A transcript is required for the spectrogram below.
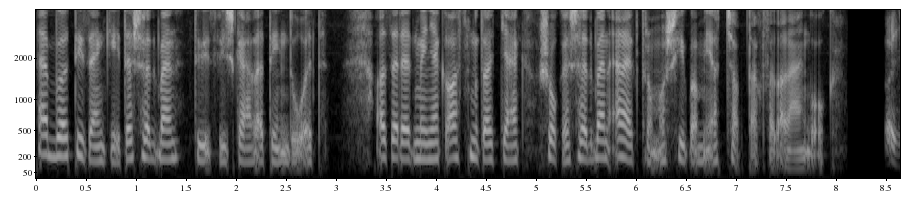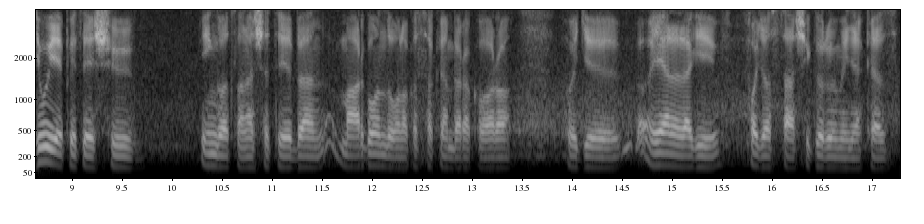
ebből 12 esetben tűzvizsgálat indult. Az eredmények azt mutatják, sok esetben elektromos hiba miatt csaptak fel a lángok. Egy új építésű ingatlan esetében már gondolnak a szakemberek arra, hogy a jelenlegi fogyasztási körülményekhez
